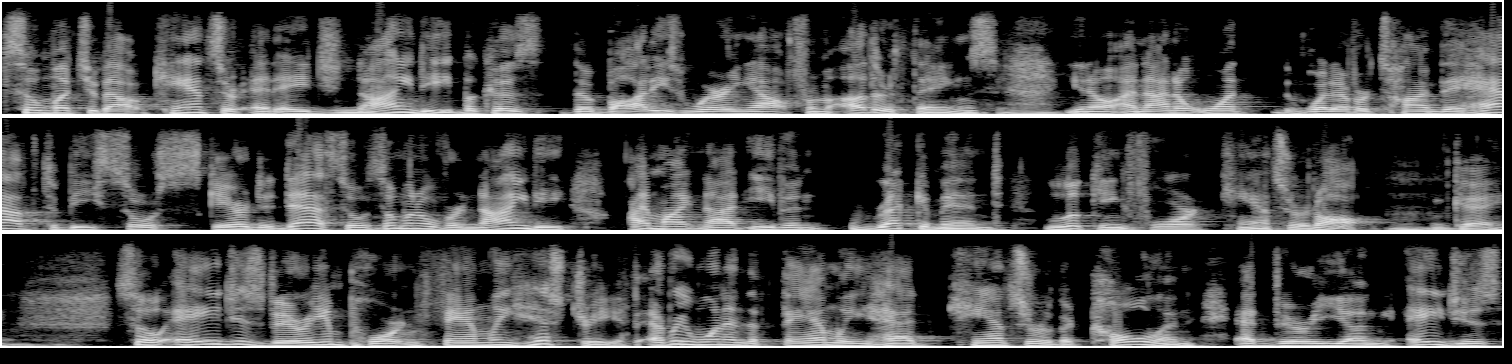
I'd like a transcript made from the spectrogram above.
so much about cancer at age 90 because their body's wearing out from other things, mm. you know, and I don't want whatever time they have to be so scared to death. So, someone over 90, I might not even recommend looking for cancer at all. Mm-hmm. Okay. Mm-hmm. So, age is very important. Family history. If everyone in the family had cancer of the colon at very young ages,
